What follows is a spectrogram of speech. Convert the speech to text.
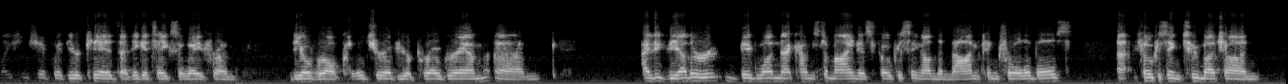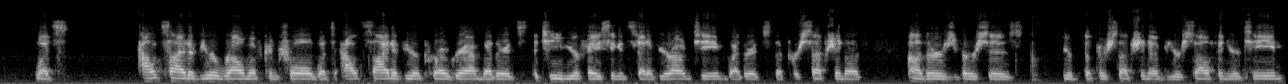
relationship with your kids. I think it takes away from the overall culture of your program. Um, I think the other big one that comes to mind is focusing on the non-controllables, uh, focusing too much on what's outside of your realm of control, what's outside of your program, whether it's the team you're facing instead of your own team, whether it's the perception of others versus your, the perception of yourself and your team.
